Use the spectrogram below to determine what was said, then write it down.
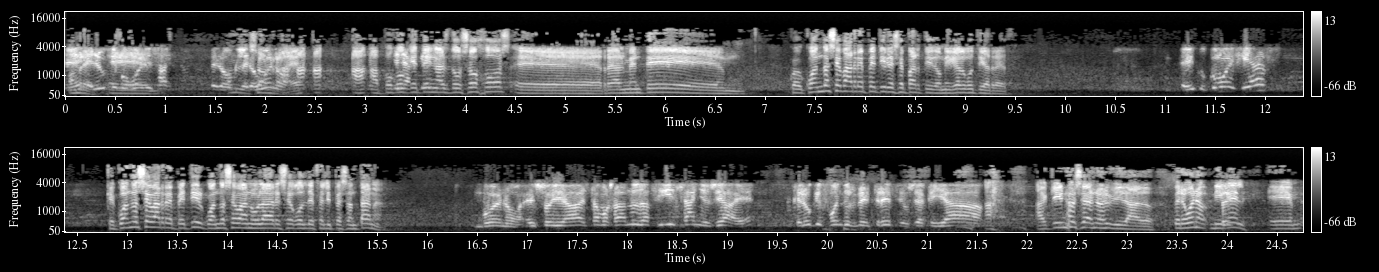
Eh, Hombre, el último eh, gol de San- pero, hombre, pero bueno, ¿eh? a- a- A, a poco que tengas dos ojos, eh, realmente... eh, ¿cu- ¿Cuándo se va a repetir ese partido, Miguel Gutiérrez? eh, ¿cómo decías? ¿Que cuándo se va a repetir? ¿Cuándo se va a anular ese gol de Felipe Santana? Bueno, eso ya estamos hablando de hace 10 años ya, ¿eh? Creo que fue en 2013, o sea que ya... Aquí no se han olvidado. Pero bueno, Miguel, eh, en,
